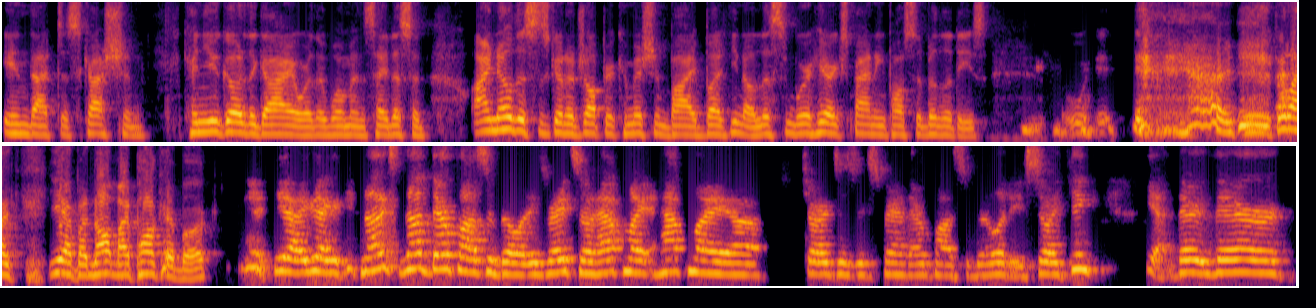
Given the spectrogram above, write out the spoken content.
in that discussion. Can you go to the guy or the woman and say listen i know this is going to drop your commission by but you know listen we're here expanding possibilities. They're like yeah but not my pocketbook. Yeah exactly. Not not their possibilities right? So half my half my uh charges expand their possibilities. So i think yeah they're they're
